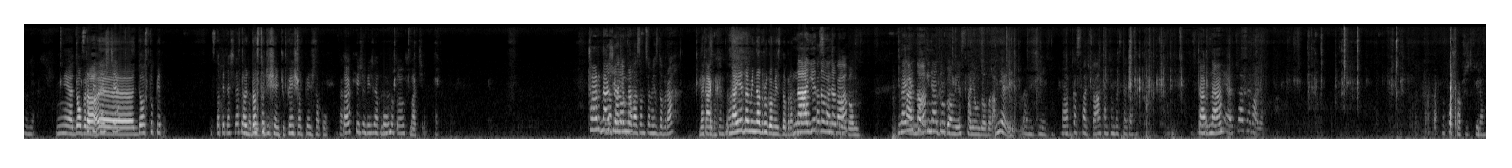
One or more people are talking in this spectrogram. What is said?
No nie. Nie, dobra, 115? e, do 115, 115 na pewno do wlezie. 110, 55 na pół. Tak, 55 na pół, Mhm. no to już macie. Tak. Czarna, Na panią zielona. prowadzącą jest dobra. Na, Tak. którą? na jedną i na drugą jest dobra. Na jedną i na drugą. Na Czarna. jedną i na drugą jest panią dobra. Nie, Babka swadźba, tam są bez tego. Czarna. nie, czarne mają. No poszła przed chwilą.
